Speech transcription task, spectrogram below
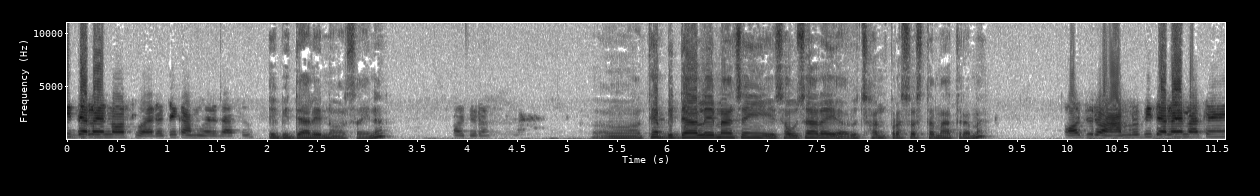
विद्यालय नर्स भएर चाहिँ काम गरिरहेको छु। ए विद्यालय नर्स होइन? हजुर त्यहाँ विद्यालयमा चाहिँ शौचालयहरू छन् प्रशस्त मात्रामा? हजुर हाम्रो विद्यालयमा चाहिँ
